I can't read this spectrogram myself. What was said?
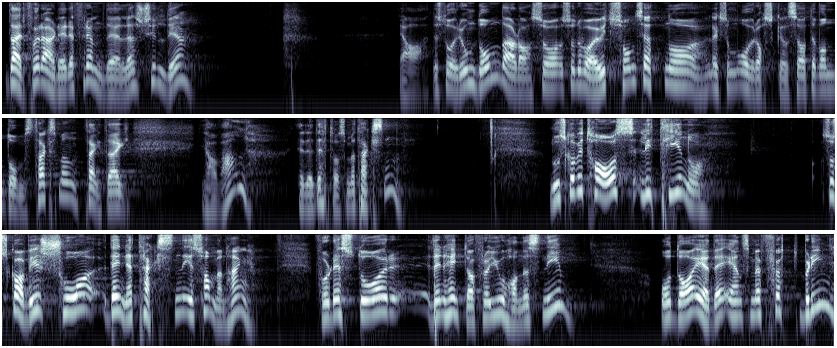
Derfor er dere fremdeles skyldige. Ja, Det står jo om dom der, da, så, så det var jo ikke sånn sett noe liksom, overraskelse at det var en domstekst. Men tenkte jeg ja vel, er det dette som er teksten? Nå skal vi ta oss litt tid nå. Så skal vi se denne teksten i sammenheng. For det står, Den er henta fra Johannes 9. Og da er det en som er født blind,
